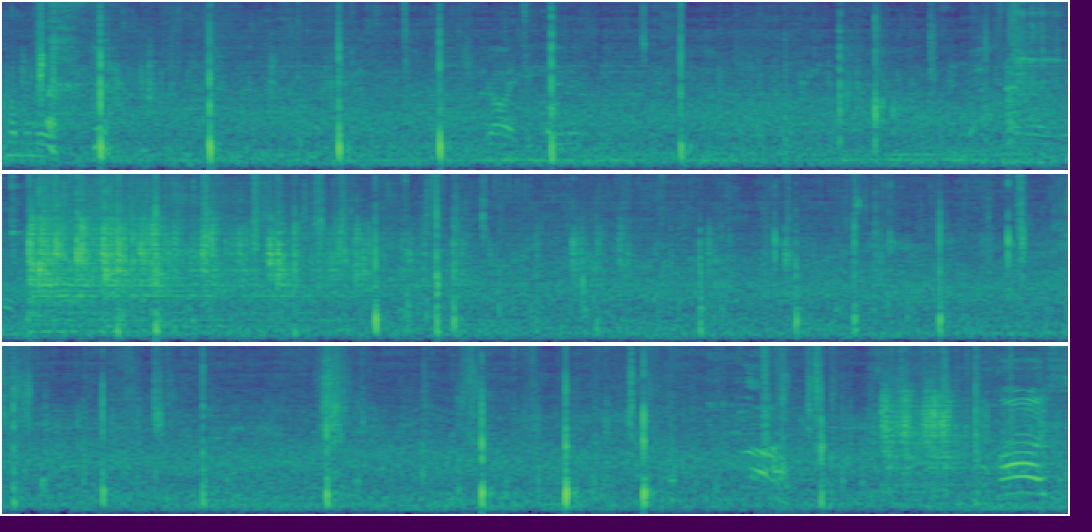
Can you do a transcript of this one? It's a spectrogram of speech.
coming in. Guys, you coming in? Close.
